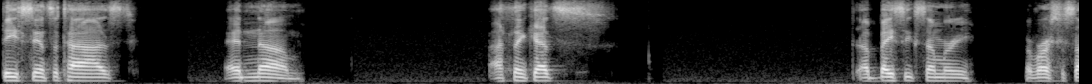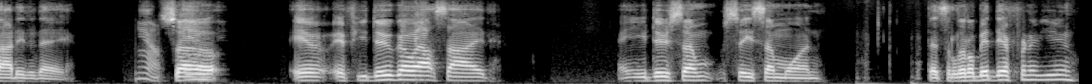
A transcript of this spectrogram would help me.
desensitized, and numb. I think that's a basic summary of our society today. Yeah. So if if you do go outside and you do some see someone that's a little bit different of you,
